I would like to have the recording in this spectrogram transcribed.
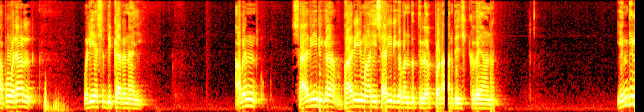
അപ്പോൾ ഒരാൾ വലിയ ശുദ്ധിക്കാരനായി അവൻ ശാരീരിക ഭാര്യയുമായി ശാരീരിക ബന്ധത്തിൽ ഏർപ്പെടാൻ ഉദ്ദേശിക്കുകയാണ്. എങ്കിൽ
